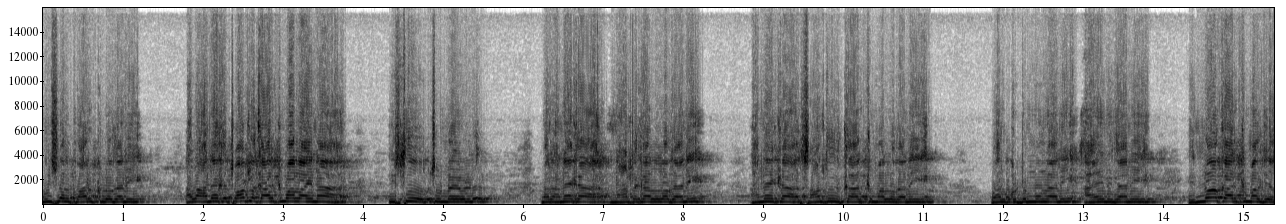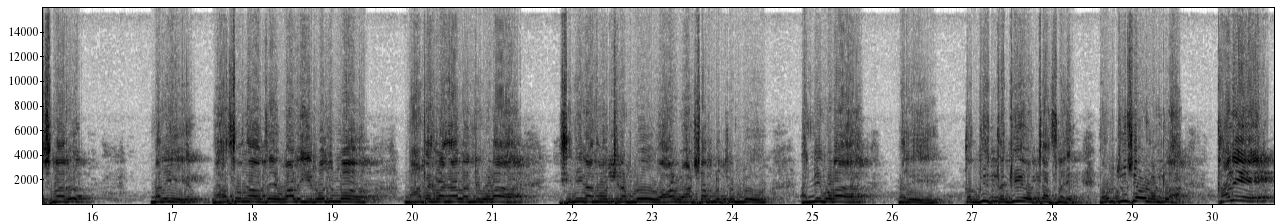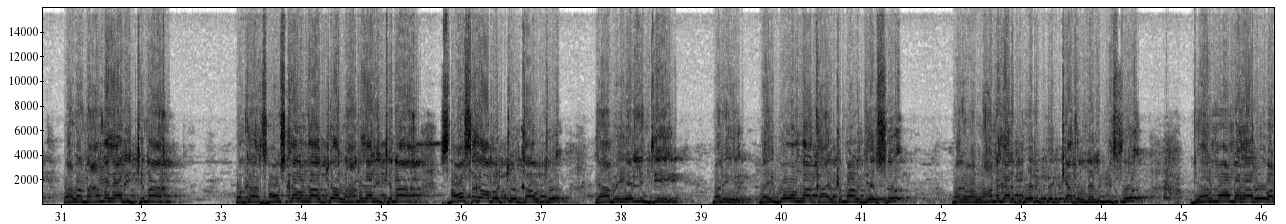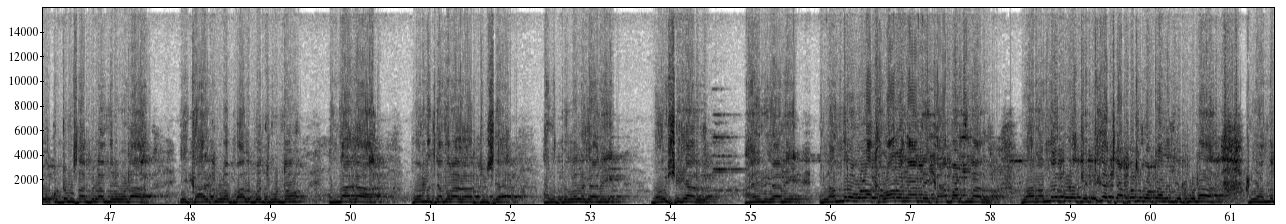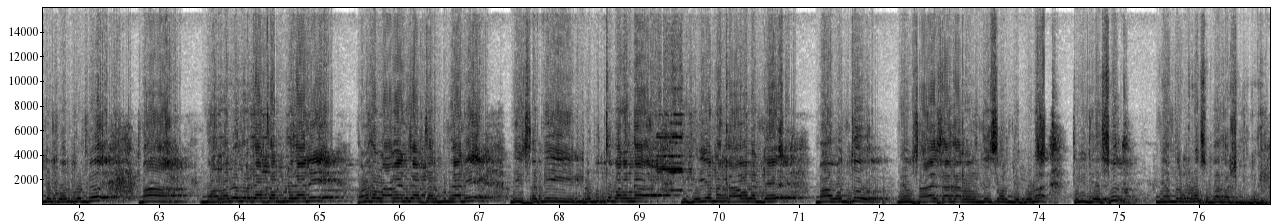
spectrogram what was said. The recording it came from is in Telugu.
మున్సిపల్ పార్కులో కానీ అలా అనేక చోట్ల కార్యక్రమాలు ఆయన ఇస్తూ వచ్చి ఉండేవాళ్ళు మరి అనేక నాటకాల్లో కానీ అనేక సాంస్కృతిక కార్యక్రమాల్లో కానీ వారి కుటుంబం కానీ ఆయన కానీ ఎన్నో కార్యక్రమాలు చేస్తున్నారు. మరి వాస్తవంగా అయితే వాళ్ళు ఈ రోజుల్లో నాటక రంగాలన్నీ కూడా సినీ రంగం వచ్చినప్పుడు వాట్సాప్లు వచ్చినప్పుడు అన్నీ కూడా మరి తగ్గి తగ్గి వచ్చేస్తున్నాయి. ఎవరు చూసేవాళ్ళు ఉంట్లా. కానీ వాళ్ళ నాన్నగారు ఇచ్చిన ఒక సంస్కారం కావచ్చు వాళ్ళ నాన్నగారు ఇచ్చిన సంస్థ కావచ్చు కావచ్చు యాభై ఏళ్ళ నుంచి మరి వైభవంగా కార్యక్రమాలు చేస్తూ మరి వాళ్ళ నాన్నగారి పేరు ప్రఖ్యాతలు నిలిపిస్తూ జగన్మోహన్ రావు గారు వాళ్ళ కుటుంబ సభ్యులందరూ కూడా ఈ కార్యక్రమంలో పాలు పంచుకుంటాం. ఇందాక పూర్ణచంద్రరావు గారు చూసా వాళ్ళ పిల్లలు కానీ భవిష్య గారు ఆయన కానీ వీళ్ళందరూ కూడా కళారంగాన్ని కాపాడుతున్నారు. వారందరూ కూడా గట్టిగా చప్పట్లు కొట్టాలని చెప్పి కూడా మీ అందరినీ కోరుకుంటూ మా మా రవీంద్ర గారి తరఫున కానీ కొనకల నారాయణ గారి తరఫున కానీ మీ స- మీ ప్రభుత్వ పరంగా మీకు ఏమన్నా కావాలంటే మా వంతు మేము సహాయ సహకారాలు అందిస్తామని చెప్పి కూడా తెలియజేస్తూ మీ అందరూ కూడా శుభాకాంక్షలు తెలియదు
